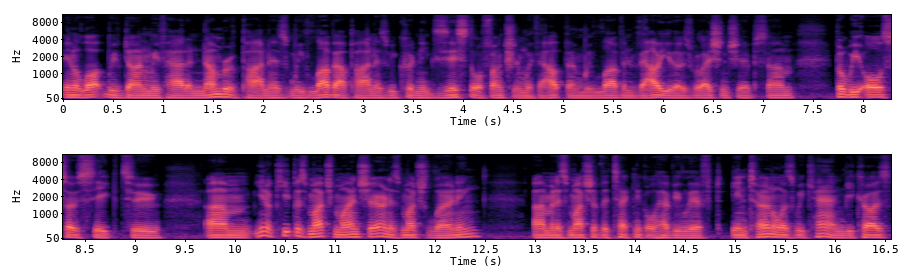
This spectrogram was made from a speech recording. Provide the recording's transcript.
in a lot we've done, we've had a number of partners. We love our partners. We couldn't exist or function without them. We love and value those relationships. Um, but we also seek to um, you know, keep as much mind share and as much learning um, and as much of the technical heavy lift internal as we can because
